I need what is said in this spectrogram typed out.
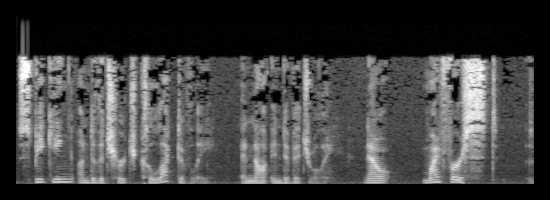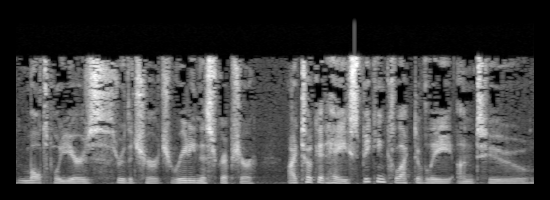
speaking unto the church collectively and not individually. Now, my first multiple years through the church reading this scripture, I took it, hey, speaking collectively unto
